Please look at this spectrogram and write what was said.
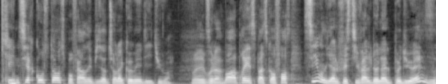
qu'il y ait une circonstance pour faire un épisode sur la comédie, tu vois. Ouais, C'est- voilà. Bon, après, c'est parce qu'en France, si, on y a le festival de l'Alpe d'Huez,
